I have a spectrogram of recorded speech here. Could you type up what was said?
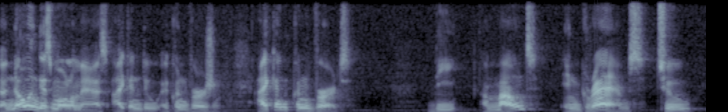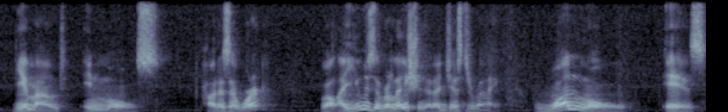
Now knowing this molar mass, I can do a conversion. I can convert the amount in grams to the amount in moles. How does that work? Well, I use the relation that I just derived. One mole is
